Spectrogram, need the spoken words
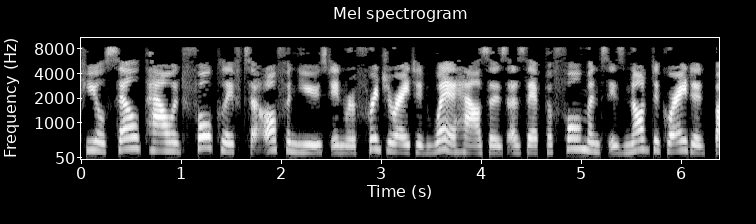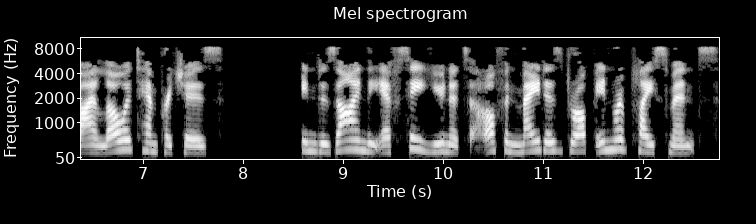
Fuel cell-powered forklifts are often used in refrigerated warehouses as their performance is not degraded by lower temperatures. In design the FC units are often made as drop-in replacements.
